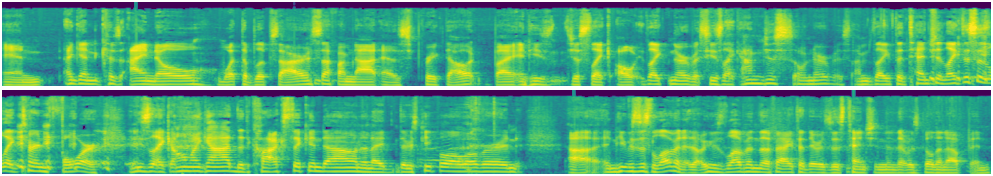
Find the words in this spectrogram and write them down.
and again because I know what the blips are and stuff, I'm not as freaked out by. And he's just like oh like nervous. He's like I'm just so nervous. I'm like the tension. Like this is like turn four, and he's like oh my god the clock's ticking down, and I there's people all over and. Uh, and he was just loving it though. He was loving the fact that there was this tension and that was building up, and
